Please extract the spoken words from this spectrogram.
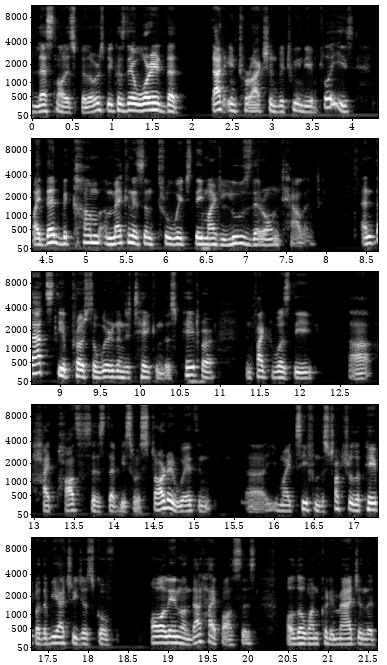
less knowledge spillovers because they're worried that that interaction between the employees might then become a mechanism through which they might lose their own talent. And that's the approach that we're going to take in this paper. In fact, it was the uh, hypothesis that we sort of started with. And uh, you might see from the structure of the paper that we actually just go all in on that hypothesis, although one could imagine that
